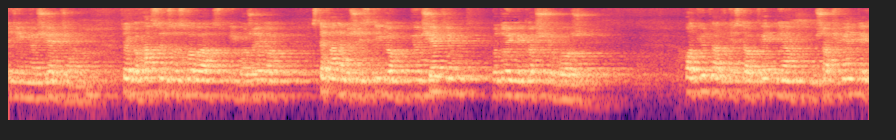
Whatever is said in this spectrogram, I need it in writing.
tydzień Miłosierdzia, którego hasłem są słowa sługi Bożego Stefana Wyszyńskiego Miłosierdziem budujmy Kościół Boży. Od jutra 20 kwietnia w mszach świętych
